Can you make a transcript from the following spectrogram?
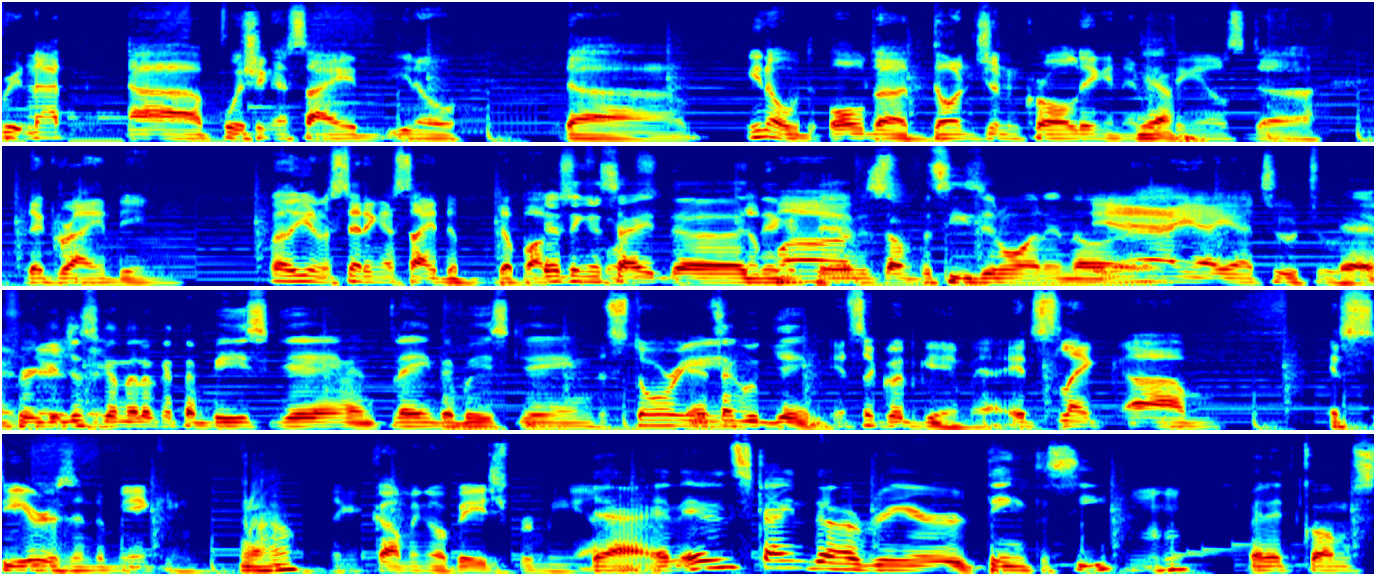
not uh, pushing aside, you know, the you know, all the dungeon crawling and everything else, the the grinding. Well, you know, setting aside the the bugs. Setting aside the, The negatives bugs. of the season one and all. Yeah, yeah, yeah. True, true. Yeah, if you're just gonna look at the base game and playing the base game, the story, it's a good game. it's a good game. Yeah, it's like um, it's years in the making, Uh-huh. like a coming of age for me. Yeah, and it's kind of a rare thing to see Mhm. when it comes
